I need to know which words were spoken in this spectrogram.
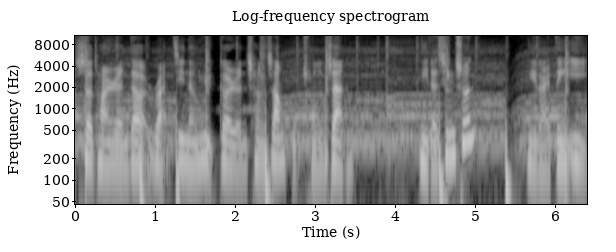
社团人的软技能与个人成长补充站。你的青春，你来定义。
